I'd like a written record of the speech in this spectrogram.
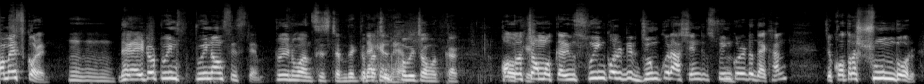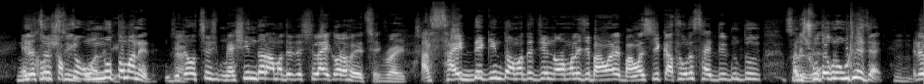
কমেন্টস করেন। দেখেন এটা twin twin on system two in one system দেখতে দেখেন পাচ্ছেন খুবই চমৎকার। কত চমৎকার। সুইং কোয়ালিটির জুম করে আসেন সুইং কোয়ালিটি দেখান যে কতটা সুন্দর। এটা হচ্ছে সবচেয়ে উন্নত মানের যেটা হ্যাঁ। হচ্ছে মেশিন দ্বারা আমাদের সেলাই করা হয়েছে। আর সাইড দিয়ে কিন্তু আমাদের যে নর্মালি যে বাংলা বাংলাদেশি কাঁথাগুলো সাইড দিয়ে কিন্তু মানে সুতাগুলো উঠে যায়। এটা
